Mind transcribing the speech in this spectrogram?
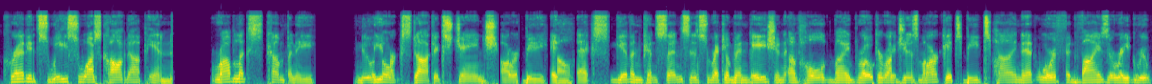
Credit Suisse was caught up in Roblox company, New York Stock Exchange RBLX given consensus recommendation of hold by brokerages market beat high net worth advisory group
